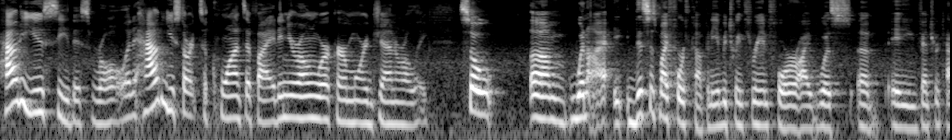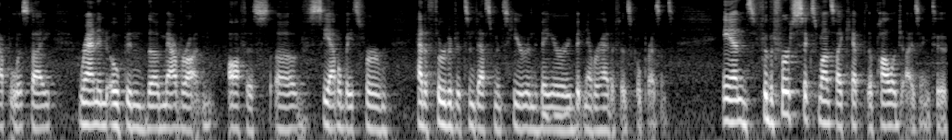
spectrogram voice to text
how do you see this role and how do you start to quantify it in your own work or more generally? So, um, when I this is my fourth company. In between three and four, I was a, a venture capitalist. I ran and opened the Mavron office of Seattle-based firm. Had a third of its investments here in the Bay Area, mm-hmm. but never had a physical presence. And for the first six months, I kept apologizing to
